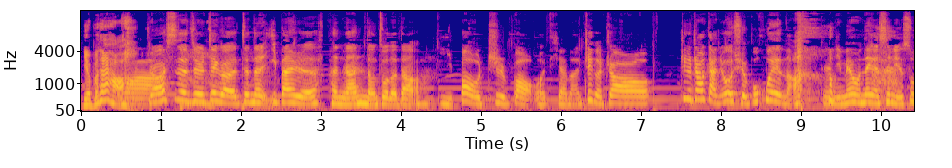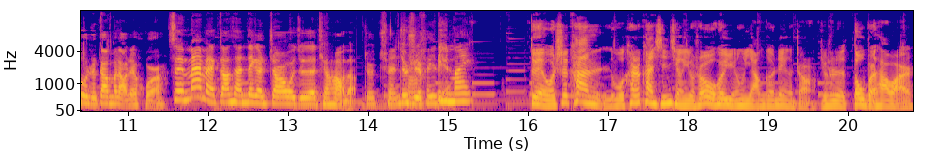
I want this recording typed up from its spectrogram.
也不太好，主要是就是这个真的一般人很难能做得到，以暴制暴。我天呐，这个招。这个招感觉我学不会呢，对你没有那个心理素质，干不了这活儿。所以麦麦刚才那个招，我觉得挺好的，就全就是闭麦。对我是看我开始看心情，有时候我会用杨哥那个招，就是逗啵他玩，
